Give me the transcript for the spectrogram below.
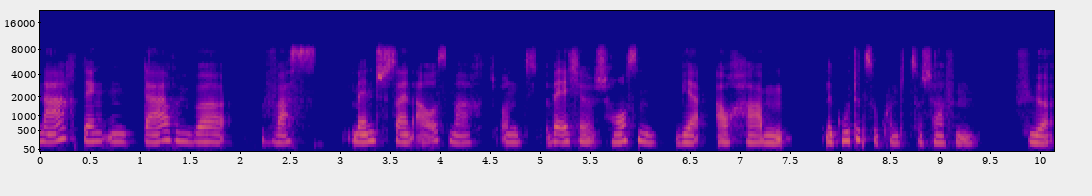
nachdenken darüber, was Menschsein ausmacht und welche Chancen wir auch haben, eine gute Zukunft zu schaffen für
